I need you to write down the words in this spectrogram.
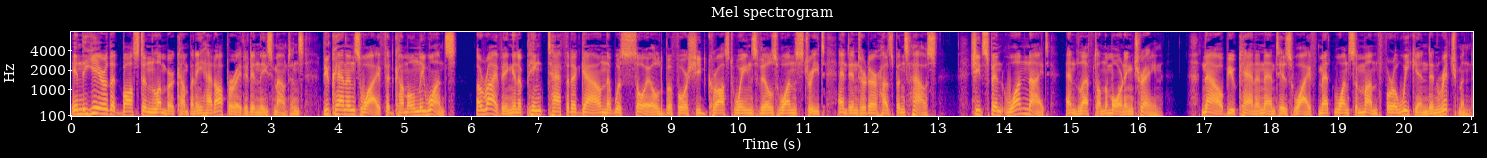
In the year that Boston Lumber Company had operated in these mountains, Buchanan's wife had come only once, arriving in a pink taffeta gown that was soiled before she'd crossed Waynesville's one street and entered her husband's house. She'd spent one night and left on the morning train. Now Buchanan and his wife met once a month for a weekend in Richmond,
